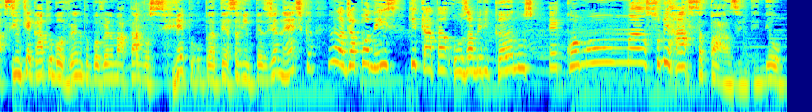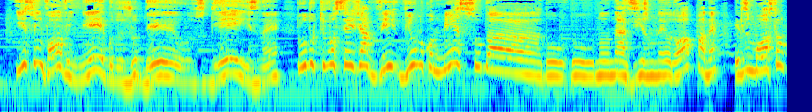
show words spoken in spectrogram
a se entregar para o governo, para o governo matar você, para ter essa limpeza genética. E no lado japonês, que trata os americanos é, como uma subraça quase, entendeu? Isso envolve negros, judeus, gays, né? Tudo que você já vi, viu no começo da, do, do nazismo na Europa, né? Eles mostram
